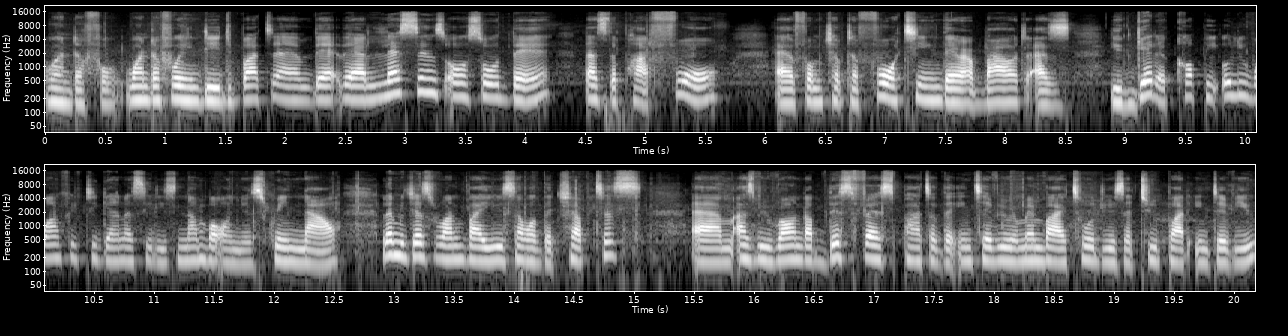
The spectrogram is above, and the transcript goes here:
Wonderful, wonderful indeed. But um, there, there are lessons also there. That's the part four uh, from chapter 14 there about as you get a copy, only 150 Ghana cedis number on your screen now. Let me just run by you some of the chapters. Um, as we round up this first part of the interview, remember I told you it's a two-part interview.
